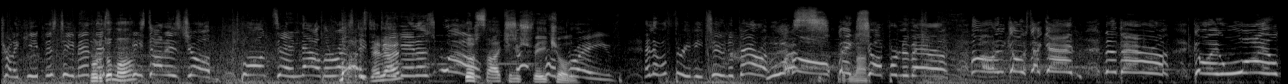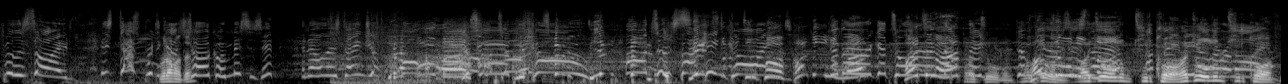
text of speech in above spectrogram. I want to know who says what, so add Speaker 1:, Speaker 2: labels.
Speaker 1: Trying to keep this team in
Speaker 2: Vurdu
Speaker 1: this.
Speaker 2: mu?
Speaker 1: He's done his job. Plants in. Now the rest need to
Speaker 3: Helal.
Speaker 1: dig in as well.
Speaker 2: Dur, sakin,
Speaker 1: Shot
Speaker 2: üç ve iki
Speaker 1: from. Brave. Another 3v2 Nivera. Oh, big
Speaker 2: Lan.
Speaker 1: shot from Nivera. Oh, and it goes again. Nivera going wild for the side. He's desperate to
Speaker 2: Vuramadı.
Speaker 1: catch Turko. Misses it. And now there's danger. Oh, he's got to Pico. Arthur's fucking kind.
Speaker 3: Hadi oğlum
Speaker 1: Nivera
Speaker 3: lan.
Speaker 1: gets away
Speaker 3: Hadi
Speaker 1: with
Speaker 3: lan.
Speaker 1: nothing.
Speaker 2: Hadi oğlum. Hadi oğlum Turko. Hadi oğlum Turko.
